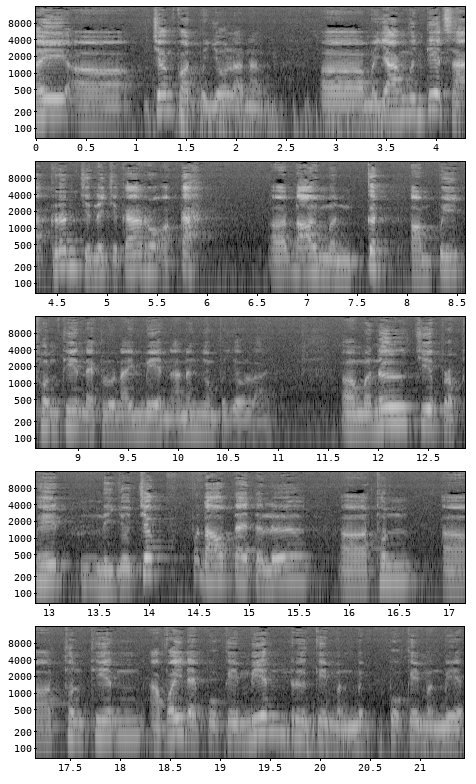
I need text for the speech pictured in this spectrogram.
ហើយអឺអញ្ចឹងគាត់បញ្យល់អាហ្នឹងអឺម្យ៉ាងវិញទៀតសហគ្រិនជានិច្ចការរកឱកាសដោយមិនគិតអំពីធនធានដែលខ្លួនឯងមានអានឹងខ្ញុំបញ្យល់ហើយមនុស្សជាប្រភេទនិយោជកផ្ដោតតែទៅលើធន ធនធានអ្វីដែលពួកគេមានឬគេមិនពួកគេមិនមាន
